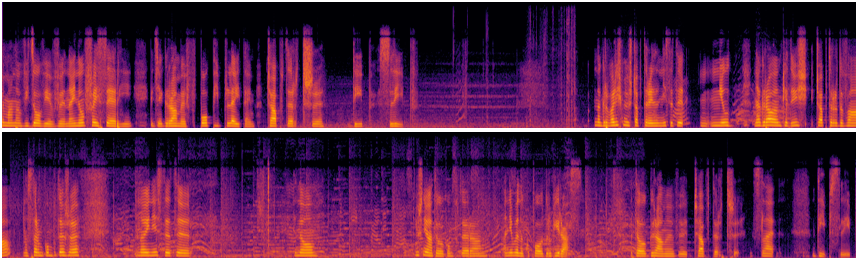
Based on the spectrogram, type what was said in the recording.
Siemano widzowie w najnowszej serii, gdzie gramy w Poppy Playtime Chapter 3 Deep Sleep. Nagrywaliśmy już Chapter 1, niestety nie nagrałem kiedyś Chapter 2 na starym komputerze. No i niestety no już nie ma tego komputera, a nie będę kupował drugi raz. Dlatego gramy w Chapter 3 Sla Deep Sleep.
